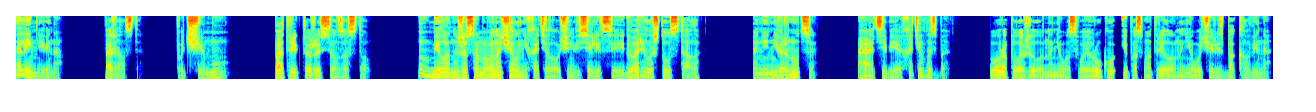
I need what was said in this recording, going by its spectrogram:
«Налей мне вино. Пожалуйста». «Почему?» Патрик тоже сел за стол. «Ну, Милана же с самого начала не хотела очень веселиться и говорила, что устала. Они не вернутся? А тебе хотелось бы?» Лора положила на него свою руку и посмотрела на него через бокал вина.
